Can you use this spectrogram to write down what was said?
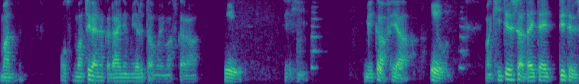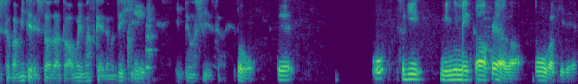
う、まず、お間違いなく来年もやるとは思いますから、うん。ぜひ、メーカーフェア、うん。まあ、聞いてる人は大体出てる人か見てる人だとは思いますけれども、ぜうんひ。行ってほしいですよね。そう。で、お、次、ミニメーカーフェアが大垣で、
